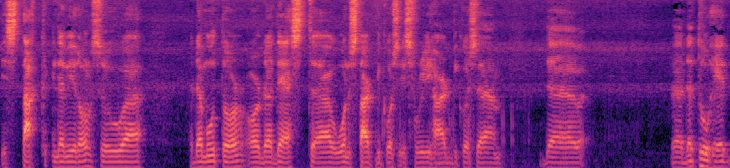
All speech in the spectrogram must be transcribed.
is stuck in the middle. So uh, the motor or the desk uh, won't start because it's really hard because um, the, the the two head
